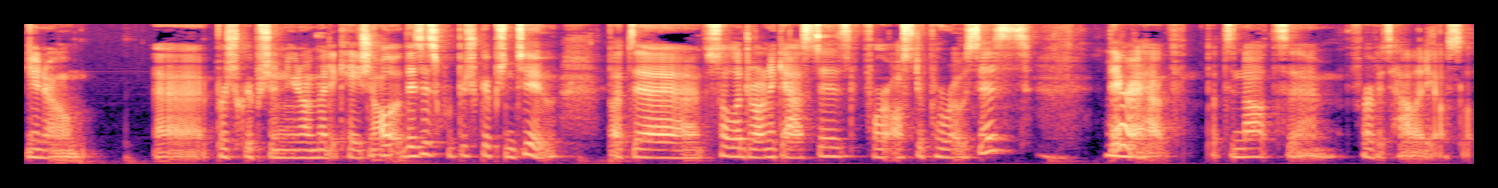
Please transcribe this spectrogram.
you know, uh, prescription, you know, medication. Although this is for prescription too, but uh, zoledronic acid for osteoporosis, there I have, but not um, for Vitality Oslo.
